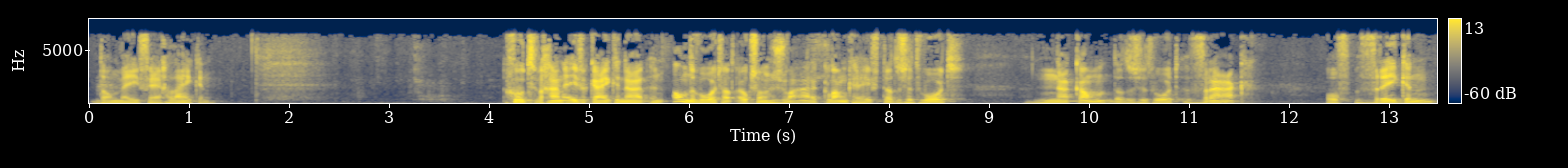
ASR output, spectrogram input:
dan mee vergelijken. Goed, we gaan even kijken naar een ander woord wat ook zo'n zware klank heeft. Dat is het woord nakam, dat is het woord wraak of wreken.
